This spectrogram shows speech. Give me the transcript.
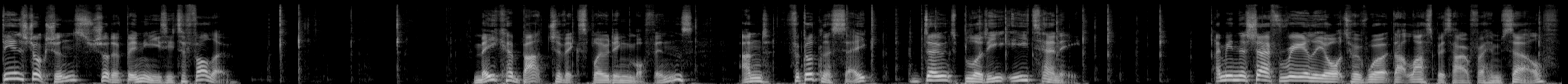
the instructions should have been easy to follow. Make a batch of exploding muffins, and for goodness sake, don't bloody eat any. I mean, the chef really ought to have worked that last bit out for himself.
